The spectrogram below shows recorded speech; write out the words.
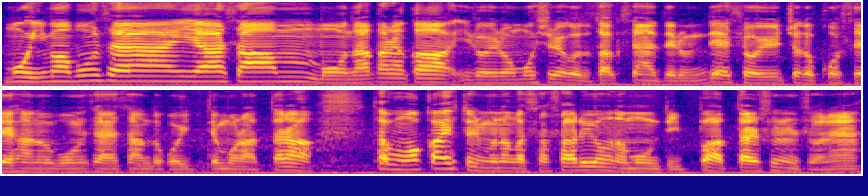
もう今盆栽屋さんもなかなかいろいろ面白いことたくさんやってるんでそういうちょっと個性派の盆栽屋さんとこ行ってもらったら多分若い人にもなんか刺さるようなもんっていっぱいあったりするんですよね。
